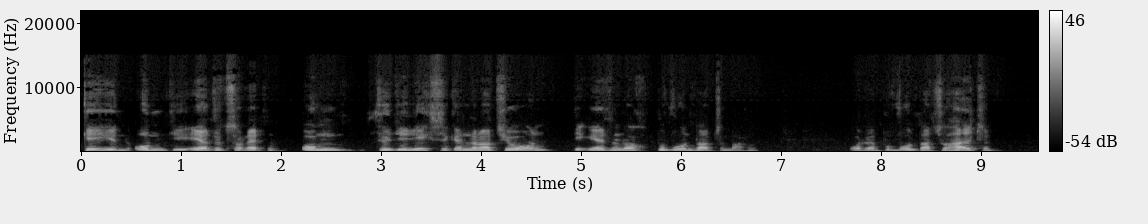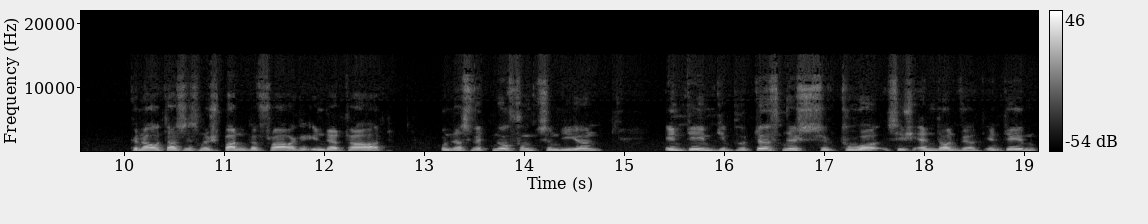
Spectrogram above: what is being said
gehen, um die Erde zu retten, um für die nächste Generation die Erde noch bewohnbar zu machen oder bewohnbar zu halten. Genau das ist eine spannende Frage, in der Tat. Und das wird nur funktionieren, indem die Bedürfnisstruktur sich ändern wird, indem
